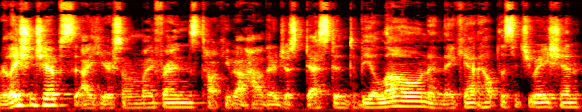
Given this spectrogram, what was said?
relationships. I hear some of my friends talking about how they're just destined to be alone and they can't help the situation,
